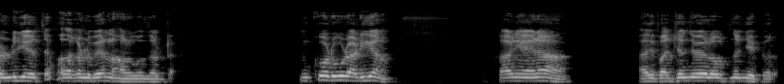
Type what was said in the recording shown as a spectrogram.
రెండు చేస్తే పదకొండు వేల నాలుగు వందలట. ఇంకోటి కూడా అడిగాను. కానీ ఆయన అది పద్దెనిమిది వేలు అవుతుందని చెప్పారు.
